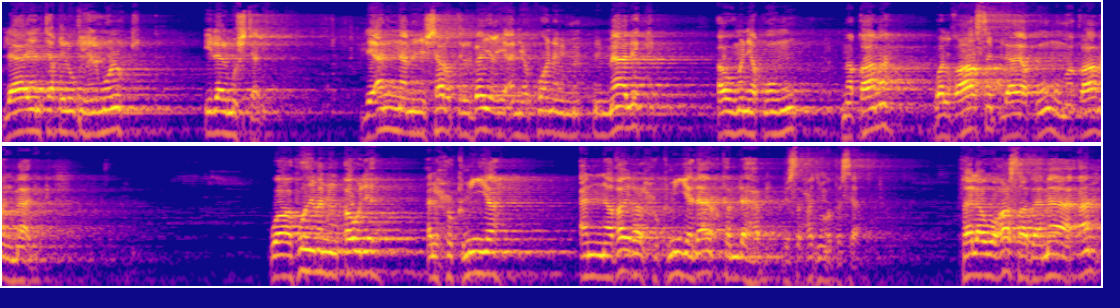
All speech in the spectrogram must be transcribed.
لا ينتقل به الملك إلى المشتري. لأن من شرط البيع أن يكون من مالك أو من يقوم مقامه والغاصب لا يقوم مقام المالك. وفهم من قوله الحكمية أن غير الحكمية لا يحكم لها بصحة وفساد. فلو غصب ماء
